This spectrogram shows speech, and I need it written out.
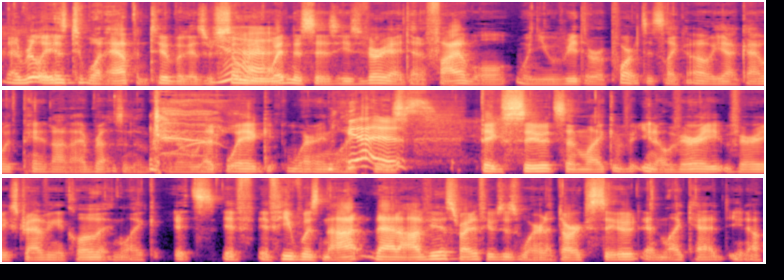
That really is to what happened too, because there's so many witnesses. He's very identifiable when you read the reports. It's like, oh yeah, guy with painted on eyebrows and a, and a red wig, wearing like these big suits and like you know very very extravagant clothing. Like it's if if he was not that obvious, right? If he was just wearing a dark suit and like had you know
